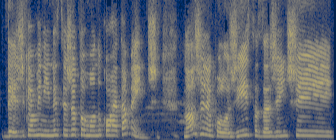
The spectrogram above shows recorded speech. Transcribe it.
desde que a menina esteja tomando corretamente. Nós ginecologistas, a gente,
